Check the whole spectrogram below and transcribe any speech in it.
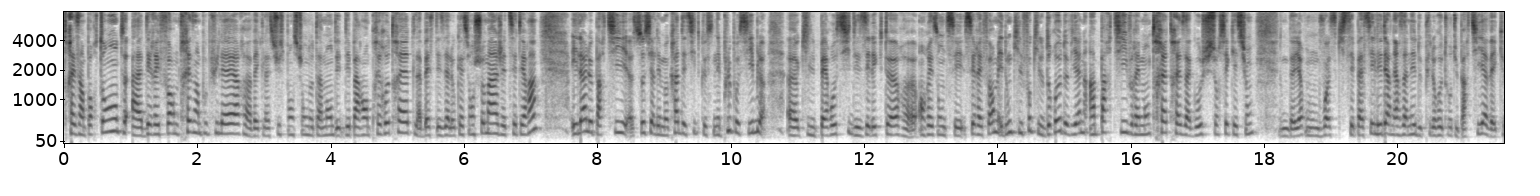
très importantes, à des réformes très impopulaires, avec la suspension notamment des, des parents pré-retraite, la baisse des allocations chômage, etc. Et là, le Parti social-démocrate décide que ce n'est plus possible, euh, qu'il perd aussi des électeurs en raison de ces, ces, réformes, et donc il faut qu'il redevienne un parti vraiment très très à gauche sur ces questions. Donc d'ailleurs, on voit ce qui s'est passé les dernières années depuis le retour du parti, avec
